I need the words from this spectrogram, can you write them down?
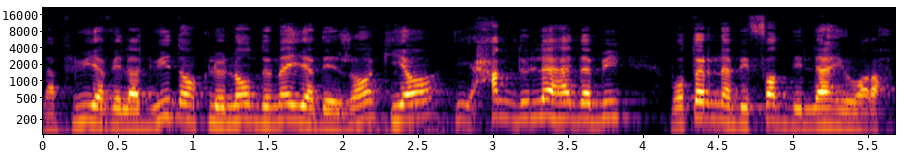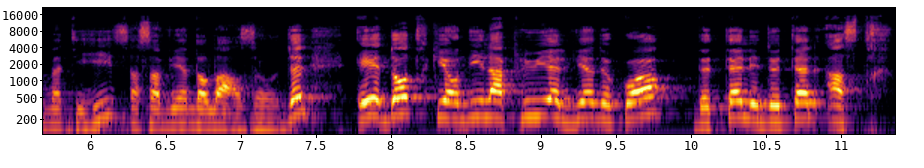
La pluie, il y avait la nuit, donc le lendemain, il y a des gens qui ont dit « Alhamdulillah hadabi » ça, ça vient d'Allah wa Et d'autres qui ont dit la pluie, elle vient de quoi? De tel et de tel astre.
